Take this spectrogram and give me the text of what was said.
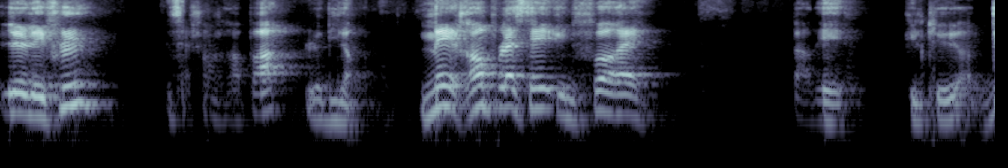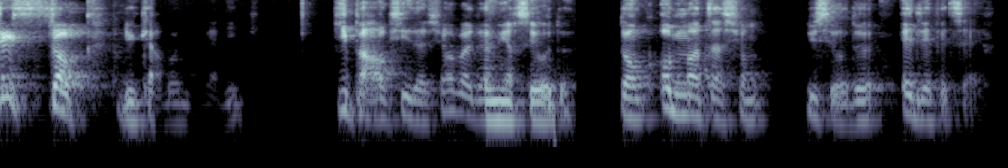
Les flux, ça ne changera pas le bilan. Mais remplacer une forêt par des cultures déstocke du carbone organique qui, par oxydation, va devenir CO2. Donc, augmentation du CO2 et de l'effet de serre.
